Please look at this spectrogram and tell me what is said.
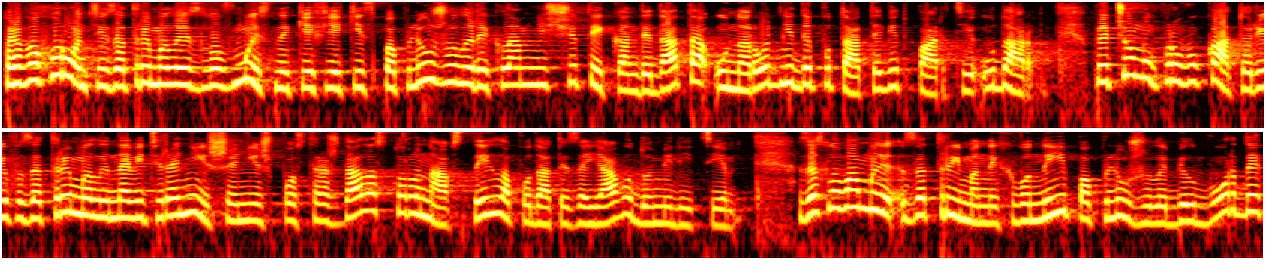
Правоохоронці затримали зловмисників, які спаплюжили рекламні щити кандидата у народні депутати від партії Удар. Причому провокаторів затримали навіть раніше, ніж постраждала сторона встигла подати заяву до міліції. За словами затриманих, вони поплюжили білборди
